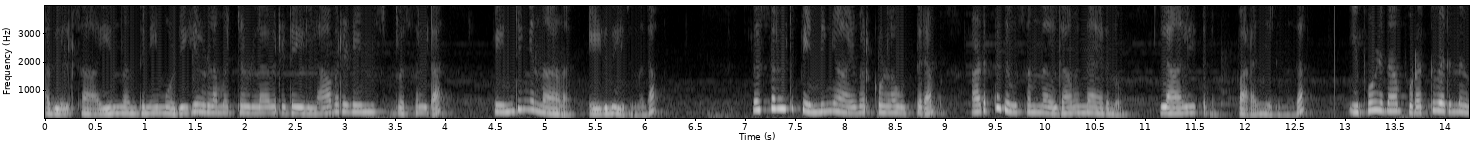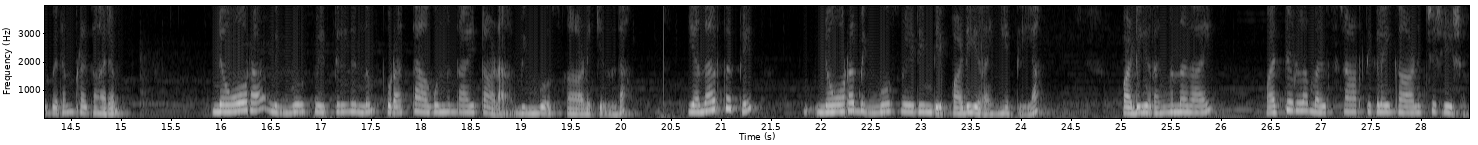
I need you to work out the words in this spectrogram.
അതിൽ സായിയും നന്ദിനിയും ഒഴികെയുള്ള മറ്റുള്ളവരുടെ എല്ലാവരുടെയും റിസൾട്ട് പെൻഡിംഗ് എന്നാണ് എഴുതിയിരുന്നത്. റിസൾട്ട് പെൻഡിംഗ് ആയവർക്കുള്ള ഉത്തരം അടുത്ത ദിവസം നൽകാമെന്നായിരുന്നു ലാലേട്ടനും പറഞ്ഞിരുന്നത്. ഇപ്പോഴിതാ പുറത്തു വരുന്ന വിവരം പ്രകാരം നോറ ബിഗ് ബോസ് വീട്ടിൽ നിന്നും പുറത്താകുന്നതായിട്ടാണ് ബിഗ് ബോസ് കാണിക്കുന്നത്. യഥാർത്ഥത്തിൽ നോറ ബിഗ് ബോസ് വീടിന്റെ പടി ഇറങ്ങിയിട്ടില്ല. പടി ഇറങ്ങുന്നതായി മറ്റുള്ള മത്സരാർത്ഥികളെ കാണിച്ച ശേഷം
